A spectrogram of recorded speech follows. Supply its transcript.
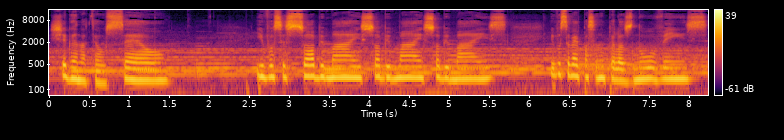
chegando até o céu. E você sobe mais, sobe mais, sobe mais, e você vai passando pelas nuvens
